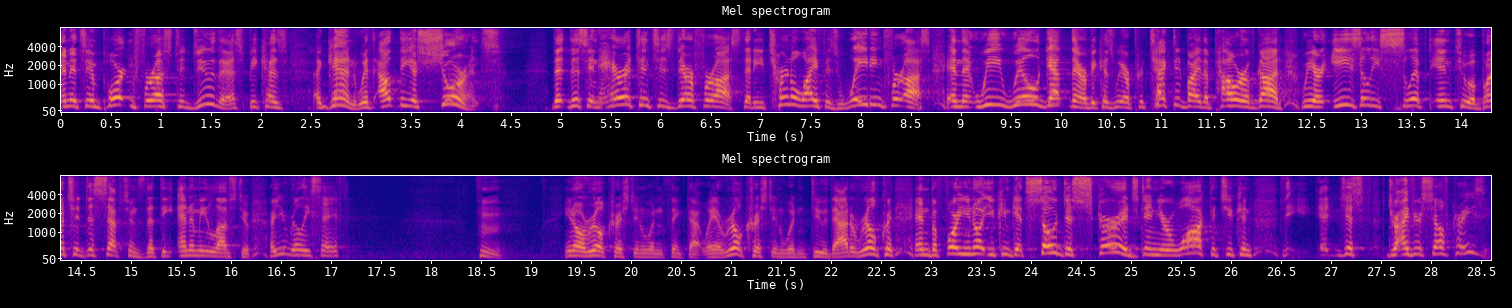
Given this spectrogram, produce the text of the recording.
And it's important for us to do this because, again, without the assurance that this inheritance is there for us, that eternal life is waiting for us, and that we will get there because we are protected by the power of God, we are easily slipped into a bunch of deceptions that the enemy loves to. Are you really saved? Hmm. You know, a real Christian wouldn't think that way. A real Christian wouldn't do that. A real and before you know it, you can get so discouraged in your walk that you can eh, just drive yourself crazy.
